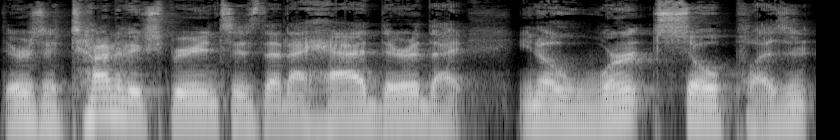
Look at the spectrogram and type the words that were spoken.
there's a ton of experiences that I had there that you know weren't so pleasant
